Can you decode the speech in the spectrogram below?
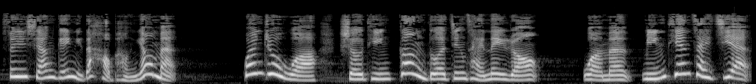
分享给你的好朋友们。关注我，收听更多精彩内容。我们明天再见。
